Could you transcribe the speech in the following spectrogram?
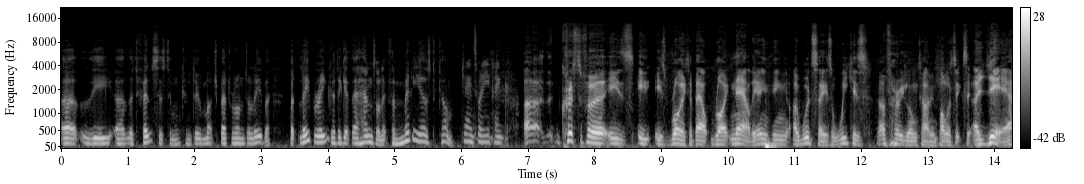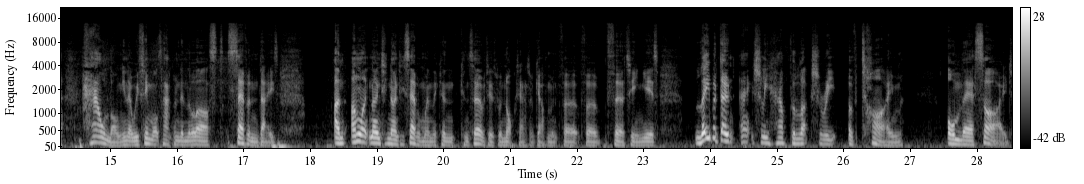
uh, the uh, the defence system can do much better under Labour. But Labour ain't going to get their hands on it for many years to come. James, what do you think? Uh, Christopher is, is, is right about right now. The only thing I would say is a week is a very long time in politics. A year, how long? You know, we've seen what's happened in the last seven days. And unlike 1997, when the con- Conservatives were knocked out of government for, for 13 years, Labour don't actually have the luxury of time on their side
